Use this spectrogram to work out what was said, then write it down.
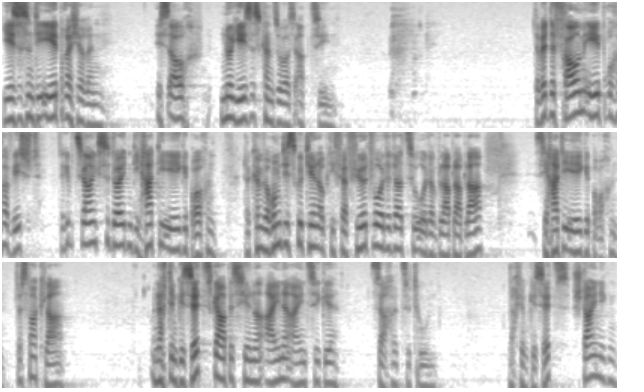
Jesus und die Ehebrecherin ist auch, nur Jesus kann sowas abziehen. Da wird eine Frau im Ehebruch erwischt da gibt es gar nichts zu deuten, die hat die Ehe gebrochen. Da können wir rumdiskutieren, ob die verführt wurde dazu oder bla bla bla. Sie hat die Ehe gebrochen. Das war klar. Und nach dem Gesetz gab es hier nur eine einzige Sache zu tun. Nach dem Gesetz steinigen.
